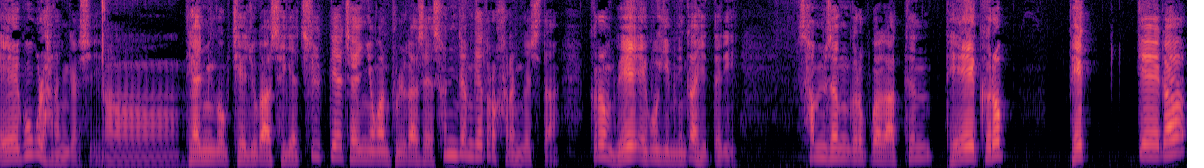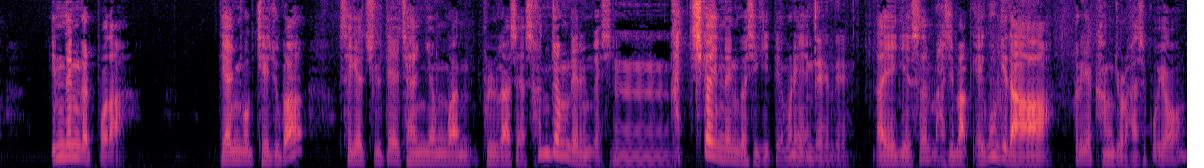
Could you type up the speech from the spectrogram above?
애국을 하는 것이 아... 대한민국 제주가 세계 7대 자연영화 불가사에 선정되도록 하는 것이다. 그럼 왜 애국입니까? 했더니 삼성그룹과 같은 대그룹 100개가 있는 것보다 대한민국 제주가 세계 7대 자연경관 불가사에 선정되는 것이 음... 가치가 있는 것이기 때문에 네네. 나에게서는 마지막 애국이다. 그렇게 강조를 하셨고요.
